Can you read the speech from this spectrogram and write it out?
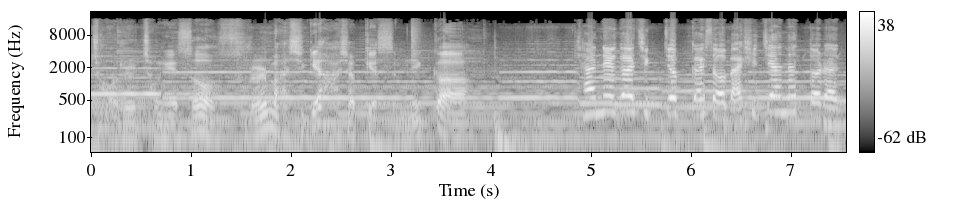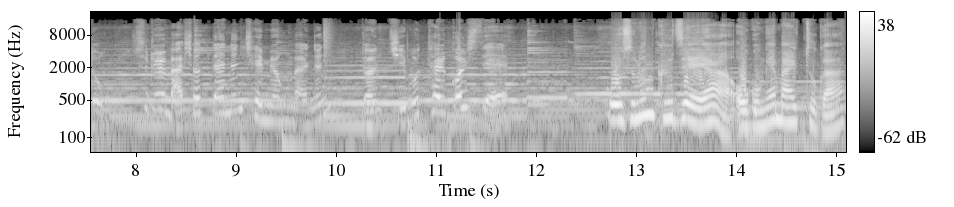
저를 정해서 술을 마시게 하셨겠습니까? 자네가 직접 가서 마시지 않았더라도 술을 마셨다는 제명만은 면치 못할 걸세. 오수는 그제야 오공의 말투가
